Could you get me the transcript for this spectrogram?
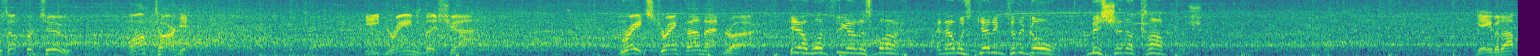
Goes up for two. Off target. He drains the shot. Great strength on that drive. He had one thing on his mind, and that was getting to the goal. Mission accomplished. Gave it up.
